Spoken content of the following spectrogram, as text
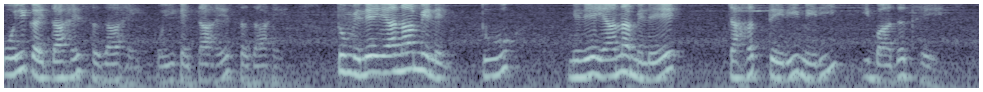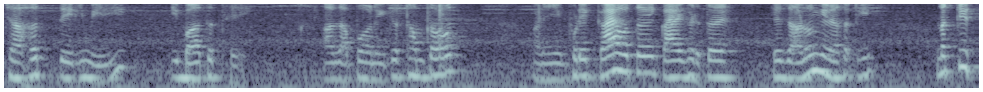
कोई कहता है सज़ा है। कोई कहता है सज़ा है। तू मिले या ना मिले तू मिले या ना मिले चाहत तेरी मेरी इबादत है। चाहत तेरी मेरी इबादत है। आज आपण इथेच थांबतो आहोत. आणि पुढे काय होतं आहे काय घडतं आहे हे जाणून घेण्यासाठी नक्कीच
